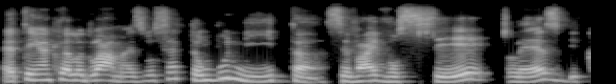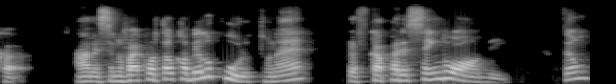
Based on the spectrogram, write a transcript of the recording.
é, tem aquela do, ah, mas você é tão bonita, você vai, você, lésbica, ah, mas você não vai cortar o cabelo curto, né? Para ficar parecendo homem. Então,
